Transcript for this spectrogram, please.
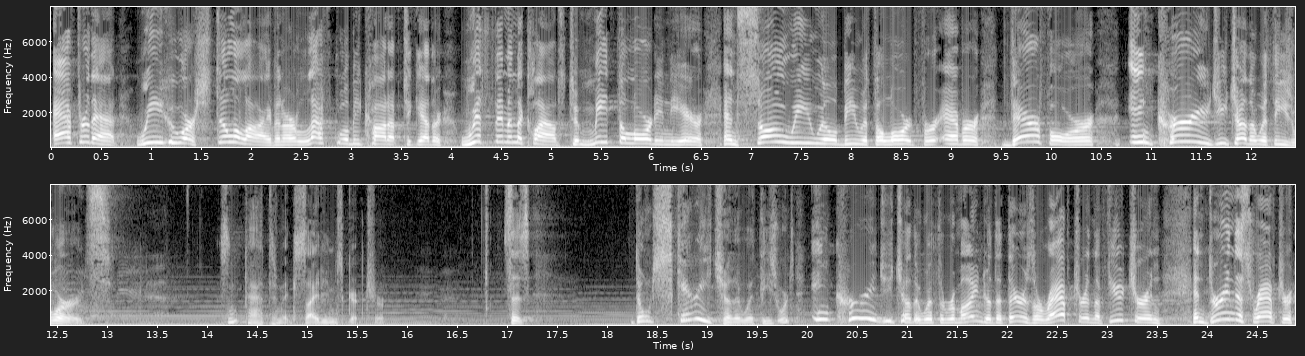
After that, we who are still alive and are left will be caught up together with them in the clouds to meet the Lord in the air, and so we will be with the Lord forever. Therefore, encourage each other with these words. Isn't that an exciting scripture? It says, don't scare each other with these words. Encourage each other with the reminder that there is a rapture in the future. And, and during this rapture,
